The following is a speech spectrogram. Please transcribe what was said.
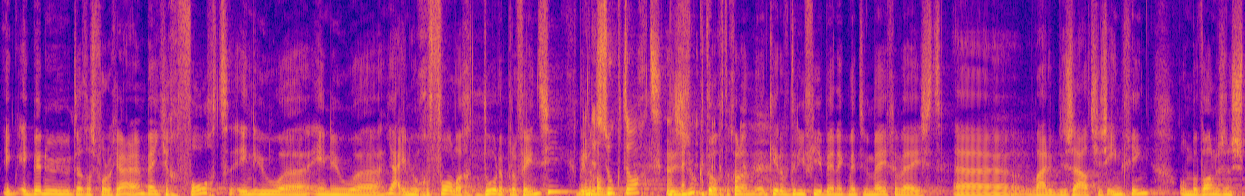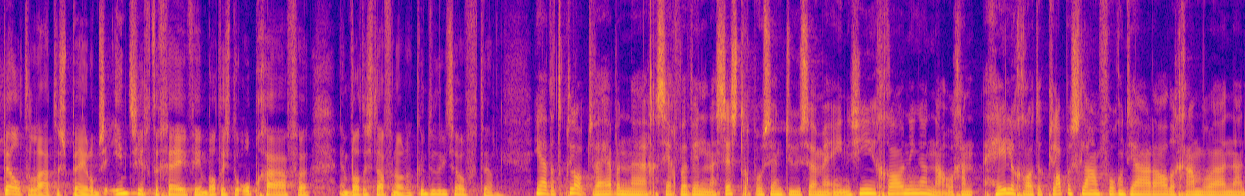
Ik, ik, ben u, dat was vorig jaar, een beetje gevolgd in uw, uh, in uw, uh, ja, in uw gevolg door de provincie. In de zoektocht. De zoektocht. gewoon een keer of drie, vier ben ik met u mee geweest, uh, waar u de zaaltjes inging, om bewoners een spel te laten spelen. Om ze inzicht te geven in wat is de opgave en wat is daarvoor nodig. Kunt u er iets over vertellen? Ja, dat klopt. Wij hebben gezegd, we willen naar 60% duurzame energie in Groningen. Nou, we gaan hele grote klappen slaan volgend jaar al. Dan gaan we naar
